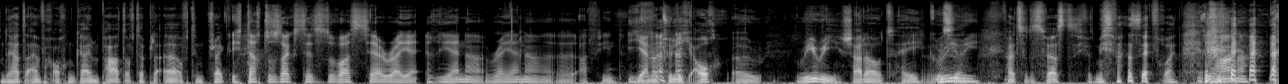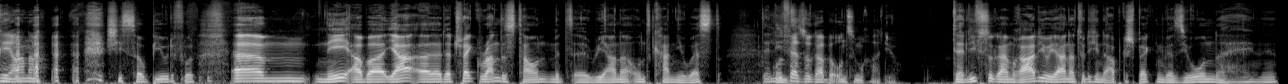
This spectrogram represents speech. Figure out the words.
und er hatte einfach auch einen geilen Part auf, der Pla äh, auf dem Track. Ich dachte, du sagst jetzt, du warst sehr Ria- Rihanna, Rihanna-affin. Ja, natürlich auch. Riri, Shoutout, hey, Grüße, Riri. falls du das hörst. Ich würde mich sehr freuen. Rihanna, Rihanna. She's so beautiful. Ähm, nee, aber ja, äh, der Track Run This Town mit äh, Rihanna und Kanye West, Der lief Und- ja sogar bei uns im Radio. der lief sogar im Radio, ja, natürlich in der abgespeckten Version, äh, ne.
